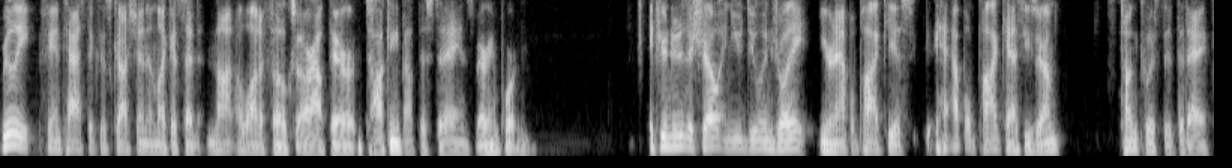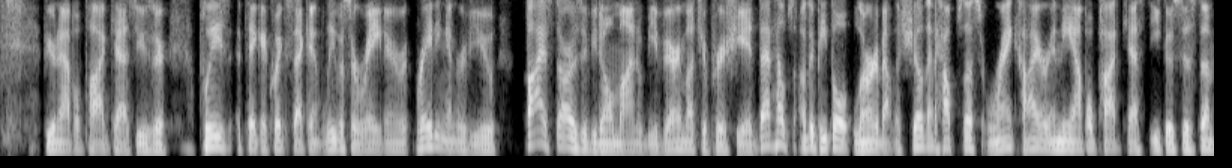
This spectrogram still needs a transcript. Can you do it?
really fantastic discussion. And like I said, not a lot of folks are out there talking about this today. It's very important. If you're new to the show and you do enjoy it, you're an Apple Podcast Apple Podcast user. I'm tongue twisted today. If you're an Apple Podcast user, please take a quick second, leave us a rating, rating and review. Five stars, if you don't mind, would be very much appreciated. That helps other people learn about the show. That helps us rank higher in the Apple Podcast ecosystem.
